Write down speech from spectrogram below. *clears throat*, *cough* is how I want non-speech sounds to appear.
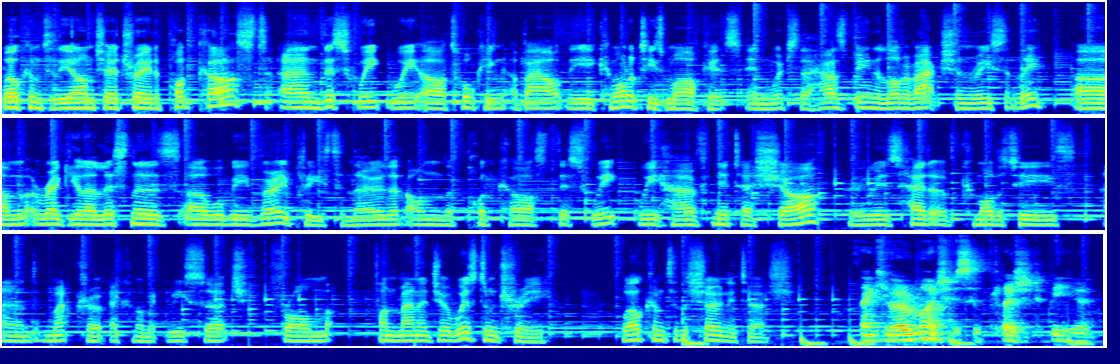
Welcome to the Armchair Trader podcast. And this week we are talking about the commodities markets in which there has been a lot of action recently. Um, regular listeners uh, will be very pleased to know that on the podcast this week we have Nitesh Shah, who is head of commodities and macroeconomic research from fund manager WisdomTree. Welcome to the show, Nitesh. Thank you very much. It's a pleasure to be here.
